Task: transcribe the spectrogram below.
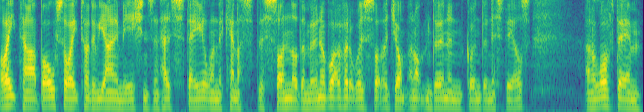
I liked that, but I also liked all the wee animations and his style and the kind of the sun or the moon or whatever it was, sort of jumping up and down and going down the stairs. And I loved um, th-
